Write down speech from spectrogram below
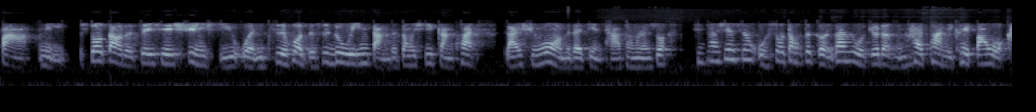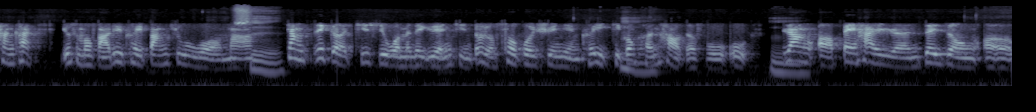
把你收到的这些讯息、文字或者是录音档的东西，赶快来询问我们的警察同仁说：“警察先生，我受到这个，但是我觉得很害怕，你可以帮我看看有什么法律可以帮助我吗？”是。像这个，其实我们的员警都有受过训练，可以提供很好的服务，嗯、让呃被害人这种呃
